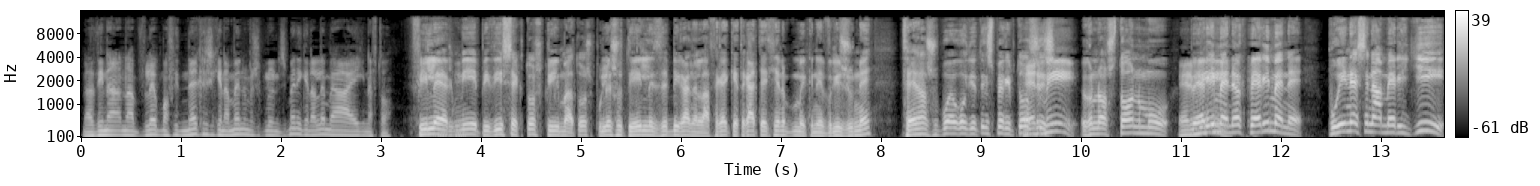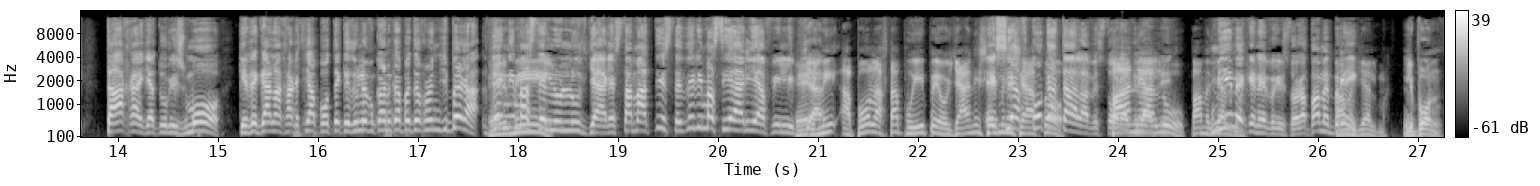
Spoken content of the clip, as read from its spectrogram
Δηλαδή να, να βλέπουμε αυτή την έκρηξη και να μένουμε συγκλονισμένοι και να λέμε Α, έγινε αυτό. Φίλε Ερμή, επειδή είσαι εκτός κλίματος που λες ότι οι Έλληνες δεν πήγαν ελαφριά και κάτι τέτοια που με εκνευρίζουν, θέλω να σου πω εγώ δύο-τρεις περιπτώσεις γνωστών μου. Ερμή. Περίμενε, όχι περίμενε. Που είναι στην Αμερική τάχα για τουρισμό και δεν κάναν χαρτιά ποτέ και δουλεύουν κανονικά πέντε χρόνια εκεί πέρα. Δεν είμαστε λουλούδια, ρε. Σταματήστε, δεν είμαστε η αρία, Φιλίππια. Ερμή, από όλα αυτά που είπε ο Γιάννης, Εσύ αυτό, αυτό. κατάλαβες τώρα. Πάνε δηλαδή. αλλού. Πάμε Μη με εκνευρίζεις τώρα, πάμε break. Πάμε λοιπόν,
